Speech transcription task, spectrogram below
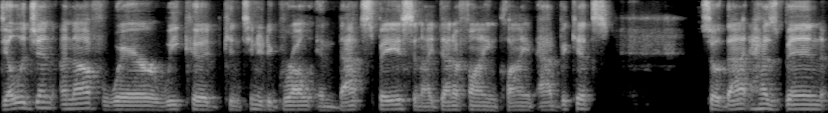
diligent enough where we could continue to grow in that space and identifying client advocates. So that has been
